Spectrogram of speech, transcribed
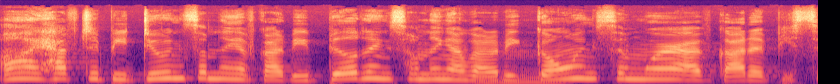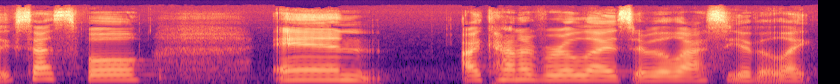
oh, I have to be doing something. I've got to be building something. I've got to be mm. going somewhere. I've got to be successful. And I kind of realized over the last year that, like,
